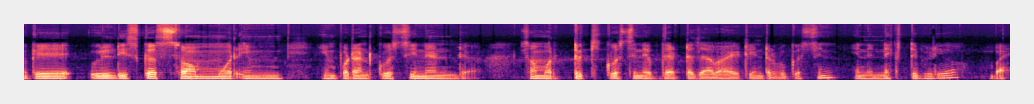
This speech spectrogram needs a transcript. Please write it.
Okay we'll discuss some more Im important question and uh, some more tricky question of that java it interview question in the next video. Bye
